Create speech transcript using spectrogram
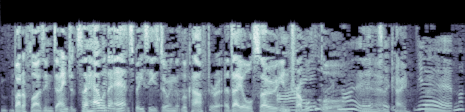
butterfly's endangered? So how are the ant species doing that look after it? Are they also in trouble? I don't or know. Yeah, That's a- okay. yeah, I'm not,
